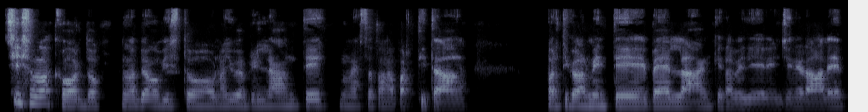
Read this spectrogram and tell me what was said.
Sì, sono d'accordo. Non abbiamo visto una Juve brillante, non è stata una partita particolarmente bella anche da vedere in generale.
